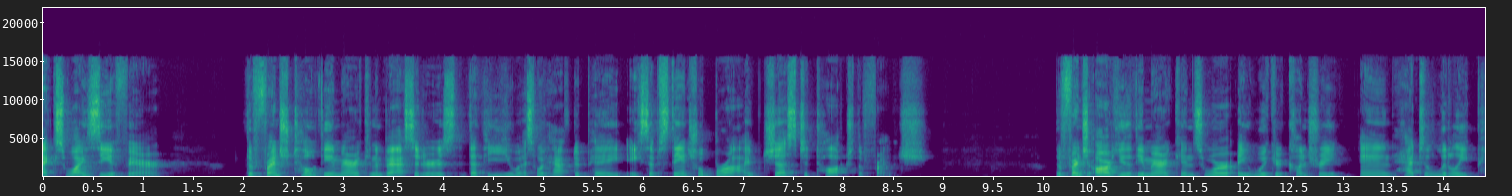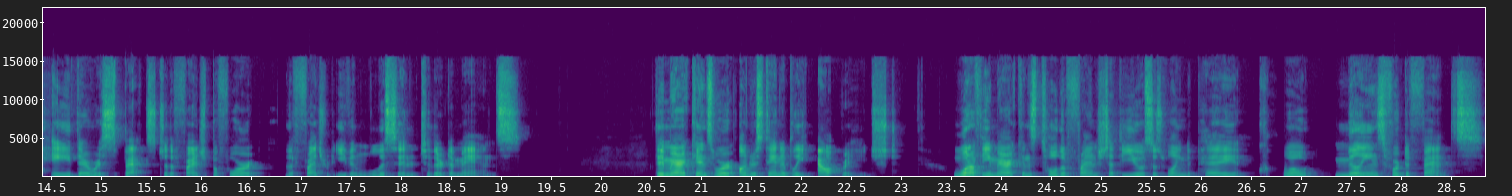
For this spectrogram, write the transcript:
XYZ affair, the French told the American ambassadors that the US would have to pay a substantial bribe just to talk to the French. The French argued that the Americans were a weaker country and had to literally pay their respects to the French before the French would even listen to their demands. The Americans were understandably outraged. One of the Americans told the French that the US was willing to pay, quote, millions for defense,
